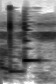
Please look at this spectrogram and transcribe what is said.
Christ.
